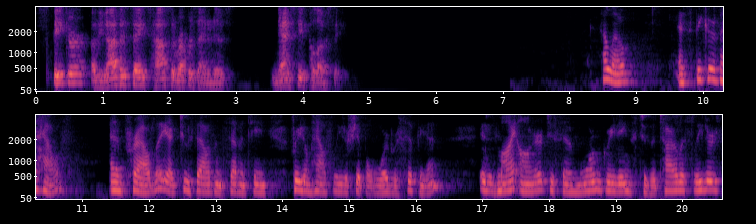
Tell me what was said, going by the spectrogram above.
Speaker of the United States House of Representatives, Nancy Pelosi. Hello. As Speaker of the House, and proudly a 2017 Freedom House Leadership Award recipient, it is my honor to send warm greetings to the tireless leaders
